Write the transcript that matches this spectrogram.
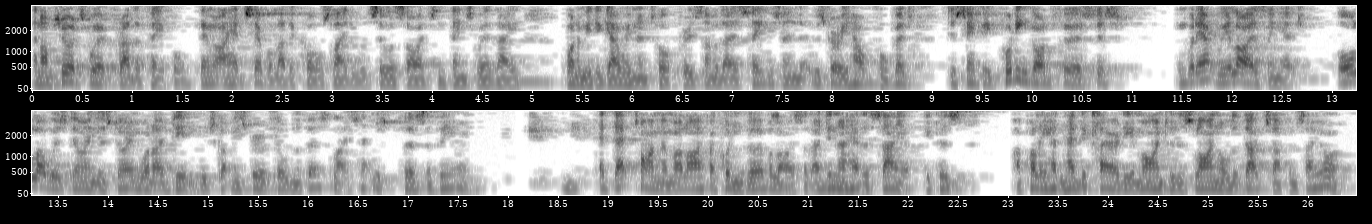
And I'm sure it's worked for other people. Then I had several other calls later with suicides and things where they wanted me to go in and talk through some of those things, and it was very helpful. But just simply putting God first, just and without realizing it, all I was doing is doing what I did, which got me spirit filled in the first place. That was persevering. At that time in my life, I couldn't verbalize it. I didn't know how to say it because I probably hadn't had the clarity of mind to just line all the ducks up and say, oh,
